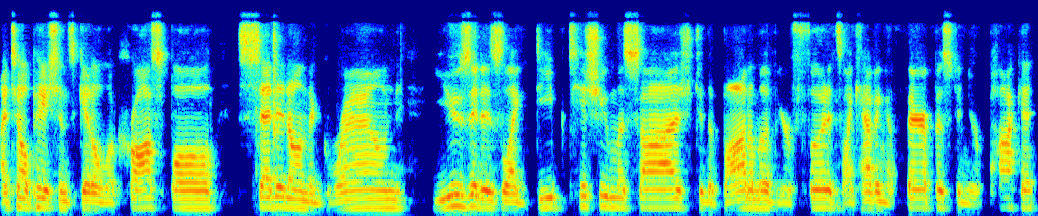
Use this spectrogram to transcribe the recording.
I tell patients get a lacrosse ball, set it on the ground, use it as like deep tissue massage to the bottom of your foot. It's like having a therapist in your pocket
